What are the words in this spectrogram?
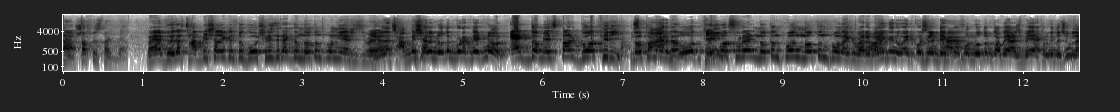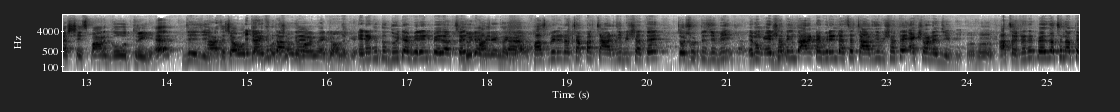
হ্যাঁ সবকিছু থাকবে। ভাইয়া দুই হাজার ছাব্বিশ সালে কিন্তু গো সিরিজের একদম নতুন ফোন নিয়ে এসেছি ভাইয়া। 2026 সালের নতুন প্রোডাক্ট টেকনোর একদম স্পার গো থ্রি নতুন একদম এই বছরের নতুন ফোন নতুন ফোন একেবারে ভাই। অনেকদিন ওয়েট করছিলেন টেকনো হ্যাঁ। ফোন নতুন কবে আসবে এখন কিন্তু চলে আসছে স্পার্ক গো 3 হ্যাঁ? জি জি। আচ্ছা চমৎকার কিন্তু সঙ্গে বলেন ভাই আমাদেরকে। এটা কিন্তু দুইটা ভেরিয়েন্ট পেয়ে যাচ্ছে দুইটা variant থাকবে। ফার্স্ট ভেরিয়েন্ট হচ্ছে আপনার চার জিবির সাথে চৌষট্টি জিবি এবং এর সাথে কিন্তু আরেকটা ভেরিয়েন্ট আছে চার জিবির সাথে একশো আঠাশ জিবি আচ্ছা এটাতে পেয়ে যাচ্ছেন আপনি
